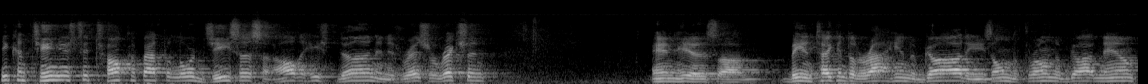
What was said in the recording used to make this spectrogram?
He continues to talk about the Lord Jesus and all that He's done and His resurrection and His um, being taken to the right hand of God and He's on the throne of God now.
